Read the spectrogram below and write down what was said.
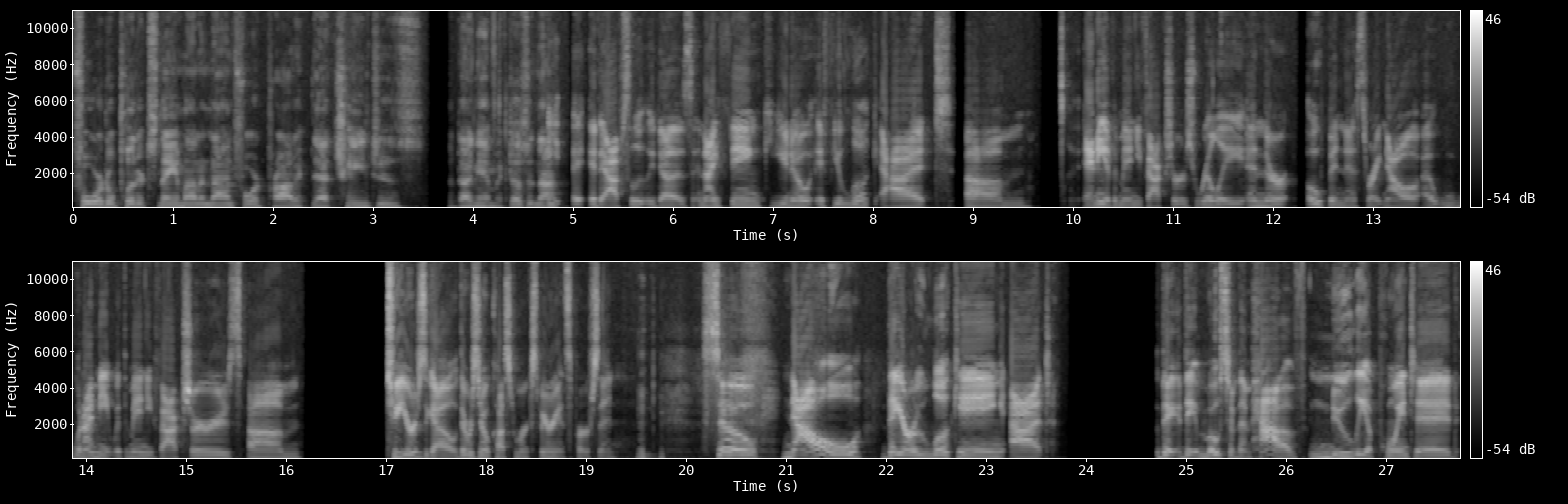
Ford will put its name on a non-Ford product, that changes the dynamic, does it not? It, it absolutely does. And I think, you know, if you look at um, any of the manufacturers really and their openness right now, uh, when I meet with the manufacturers, um, two years ago, there was no customer experience person. so now they are looking at they, they most of them have newly appointed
